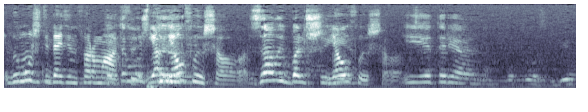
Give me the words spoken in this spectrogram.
вы можете дать информацию. Я, я услышала вас. Залы большие. Я услышала. И это реально. Вопрос, где,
